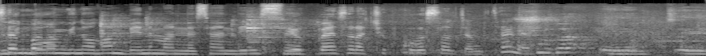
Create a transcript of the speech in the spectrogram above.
Bugün doğum günü olan benim anne sen değilsin. Yok ben sana çöp kovası alacağım bir tane. Şurada e, e,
